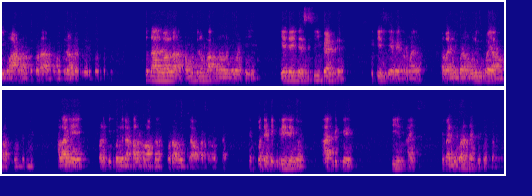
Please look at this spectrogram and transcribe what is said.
ఈ వాటర్ అంతా కూడా సముద్రంలోకి వెళ్ళిపోతుంది సో దానివల్ల సముద్రం పక్కన ఉన్నటువంటి ఏదైతే సీ బెల్ట్ సిటీస్ ఏవైతే ఉన్నాయో అవన్నీ కూడా మునిగిపోయే అవకాశం ఉంటుంది అలాగే మనకి కొన్ని రకాల ప్రాబ్లమ్స్ కూడా వచ్చే అవకాశాలు ఉంటాయి లేకపోతే డిక్రీజింగ్ ఆర్థిక ఐస్ ఇవన్నీ కూడా తగ్గిపోతున్నాయి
